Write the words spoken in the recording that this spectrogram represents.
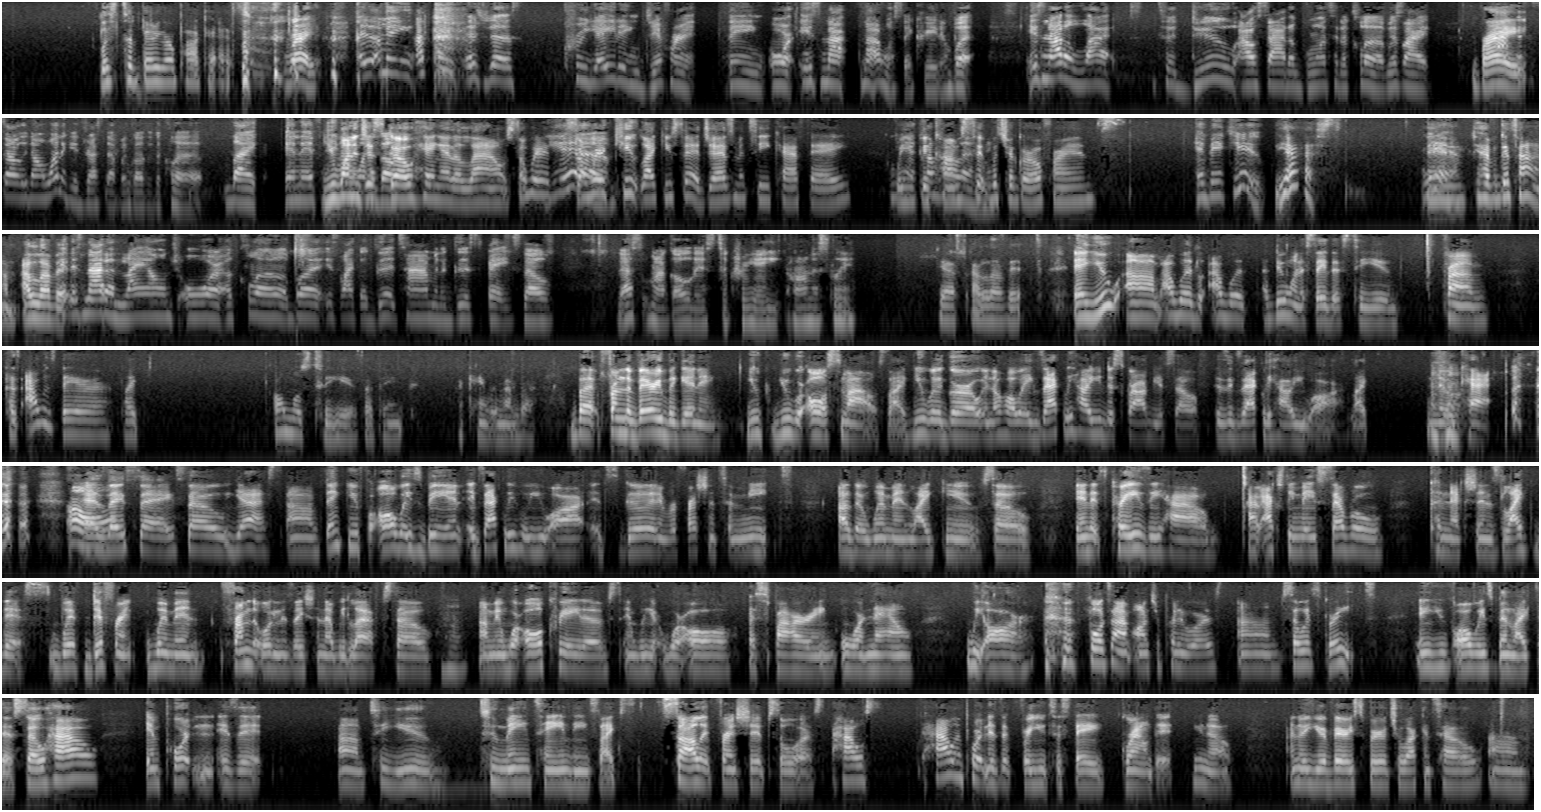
listen to the Thirty Girl podcast. right. I mean, I think it's just creating different thing, or it's not. Not I won't say creating, but it's not a lot to do outside of going to the club. It's like I right. necessarily don't want to get dressed up and go to the club. Like, and if You don't want to just go, hang at a lounge somewhere, Yeah. somewhere cute, like you said, Jasmine Tea Cafe, where yeah, you could come at sit me with your girlfriends. and be cute. Yes, Yeah. and have a good time. I love And it. it's not a lounge or a club, but it's like a good time and a good space. So that's what my goal is to create, honestly. Yes, I love it. And you, um, I would, I would, I do want to say this to you, from, because I was there like almost two years, I think. I can't remember, but from the very beginning, you you were all smiles. Like you were the girl in the hallway. Exactly how you describe yourself is exactly how you are. Like no cap, as they say. So yes, um, thank you for always being exactly who you are. It's good and refreshing to meet other women like you. So, and it's crazy how I've actually made several connections like this with different women from the organization that we left. So, Mhm. I mean, we're all creatives and we we're all aspiring, or now we are full time entrepreneurs. Um, so it's great, and you've always been like this. So, how important is it um, to you to maintain these like solid friendships, or how how important is it for you to stay grounded? You know, I know you're very spiritual. I can tell. Um,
